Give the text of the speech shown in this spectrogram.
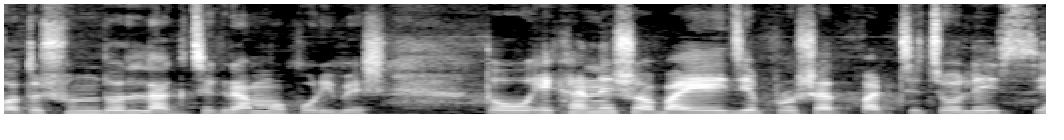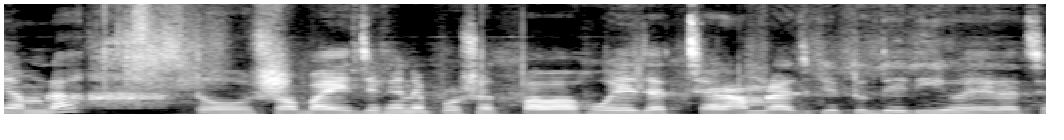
কত সুন্দর লাগছে গ্রাম্য পরিবেশ। তো এখানে সবাই এই যে প্রসাদ পাচ্ছে, চলে এসেছি আমরা। তো সবাই যেখানে প্রসাদ পাওয়া হয়ে যাচ্ছে, আর আমরা আজকে একটু দেরি হয়ে গেছে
